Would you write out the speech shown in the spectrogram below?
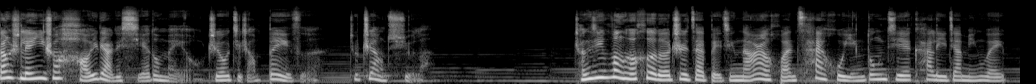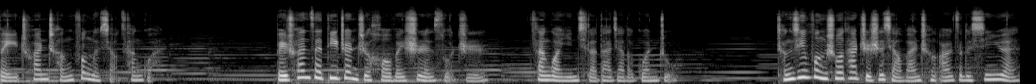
当时连一双好一点的鞋都没有，只有几张被子，就这样去了。程金凤和贺德志在北京南二环菜户营东街开了一家名为“北川成凤”的小餐馆。北川在地震之后为世人所知，餐馆引起了大家的关注。程金凤说：“他只是想完成儿子的心愿，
